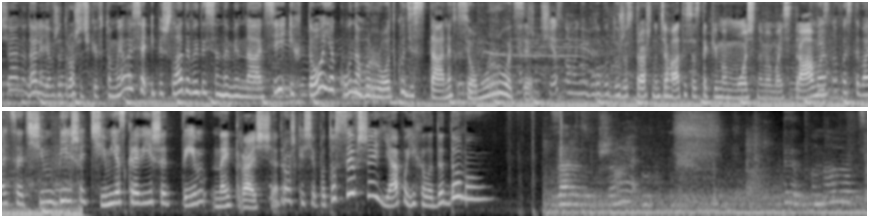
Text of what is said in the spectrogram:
Звичайно, далі я вже трошечки втомилася і пішла дивитися номінації і хто яку нагородку дістане в цьому році. Якщо чесно, мені було б дуже страшно тягатися з такими мощними майстрами. Дійсно, фестиваль це чим більше, чим яскравіше, тим найкраще. Трошки ще потусивши, я поїхала додому. Зараз вже 12.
